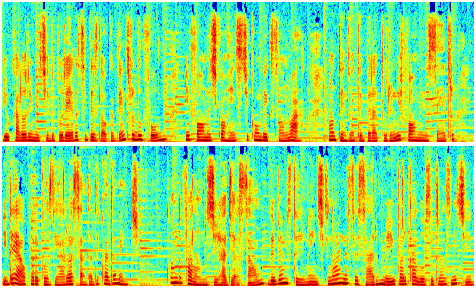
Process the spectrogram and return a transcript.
e o calor emitido por ela se desloca dentro do forno em forma de correntes de convecção no ar, mantendo uma temperatura uniforme no centro, ideal para cozinhar o assado adequadamente. Quando falamos de radiação, devemos ter em mente que não é necessário um meio para o calor ser transmitido,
